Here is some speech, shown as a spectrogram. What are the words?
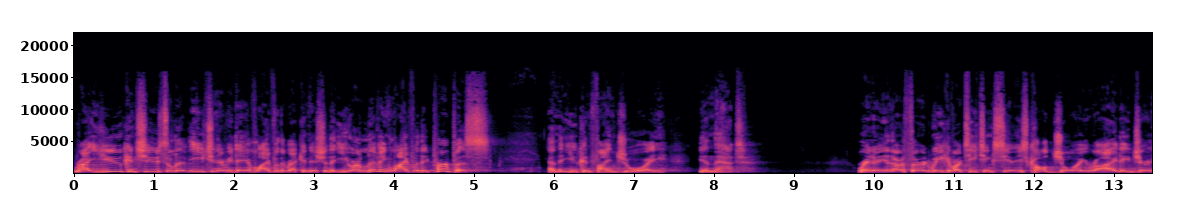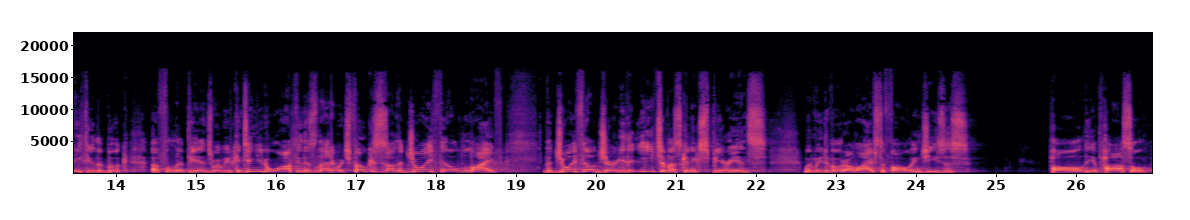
right? You can choose to live each and every day of life with a recognition that you are living life with a purpose and that you can find joy in that. We're entering into our third week of our teaching series called Joy Ride, a journey through the book of Philippians, where we've continued to walk through this letter which focuses on the joy filled life, the joy filled journey that each of us can experience when we devote our lives to following Jesus. Paul, the apostle,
